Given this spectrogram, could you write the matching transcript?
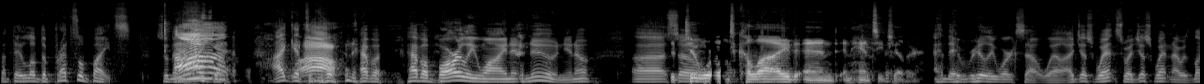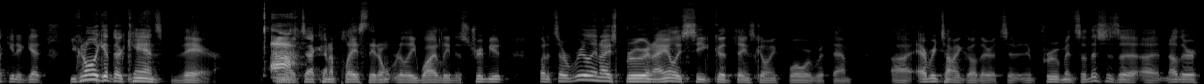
but they love the pretzel bites. So then Ah! I get I get Wow. to go and have a have a barley wine at noon. You know. Uh, The so, two worlds collide and enhance each other. and it really works out well. I just went, so I just went, and I was lucky to get. You can only get their cans there. You know, ah it's that kind of place they don't really widely distribute, but it's a really nice brewer, and I only see good things going forward with them. Uh, every time I go there, it's an improvement. So this is a, another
